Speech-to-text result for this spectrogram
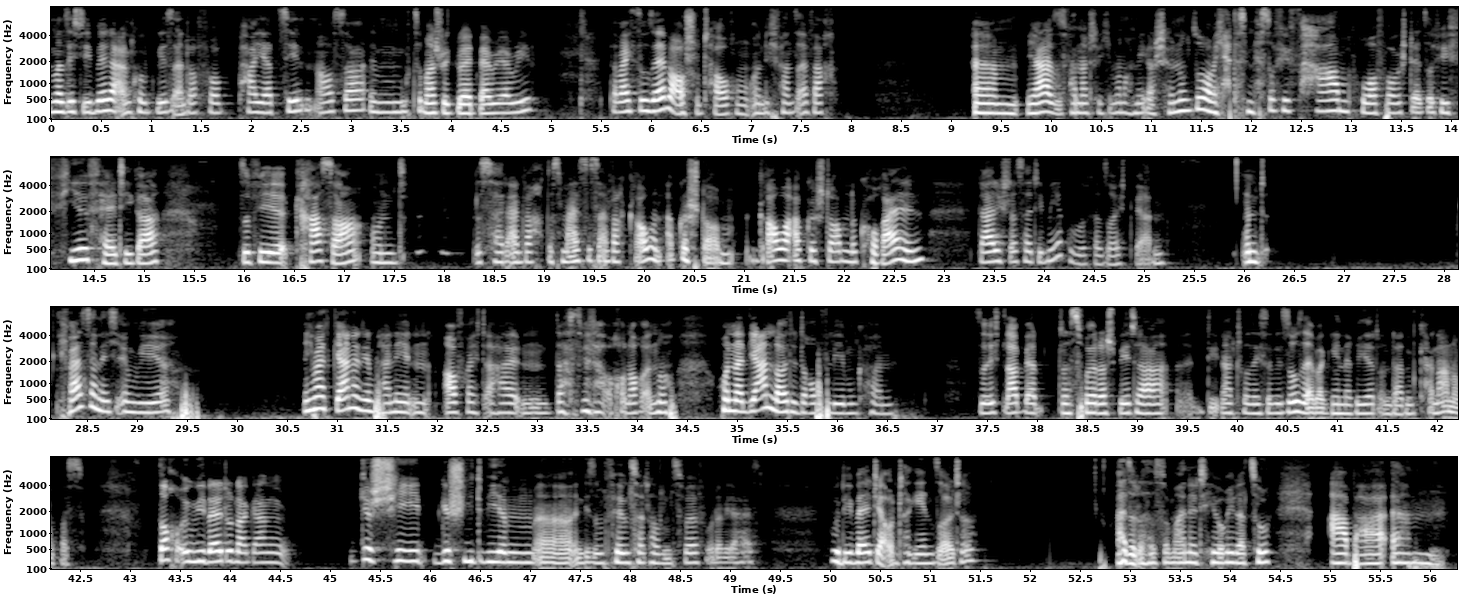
Wenn man sich die Bilder anguckt, wie es einfach vor paar Jahrzehnten aussah, im zum Beispiel Great Barrier Reef, da war ich so selber auch schon tauchen und ich fand es einfach, ähm, ja, also es war natürlich immer noch mega schön und so, aber ich hatte es mir so viel farbenfroher vorgestellt, so viel vielfältiger, so viel krasser und das ist halt einfach, das meiste ist einfach grau und abgestorben. Graue, abgestorbene Korallen, dadurch, dass halt die Meere so verseucht werden. Und ich weiß ja nicht, irgendwie, ich möchte gerne den Planeten aufrechterhalten, dass wir da auch noch in 100 Jahren Leute drauf leben können. So, ich glaube ja, dass früher oder später die Natur sich sowieso selber generiert und dann, keine Ahnung was, doch irgendwie Weltuntergang geschieht, geschieht wie im, äh, in diesem Film 2012 oder wie der heißt, wo die Welt ja untergehen sollte. Also das ist so meine Theorie dazu. Aber ähm,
